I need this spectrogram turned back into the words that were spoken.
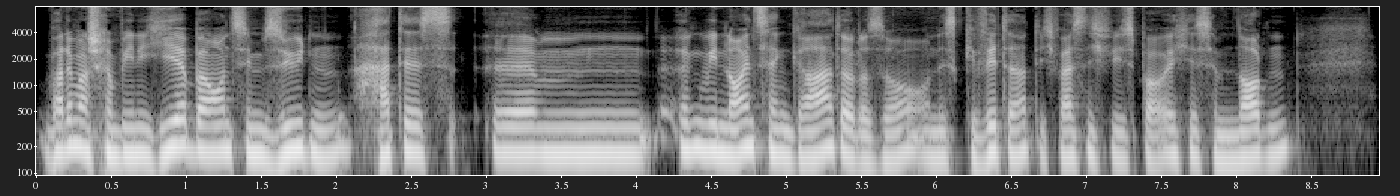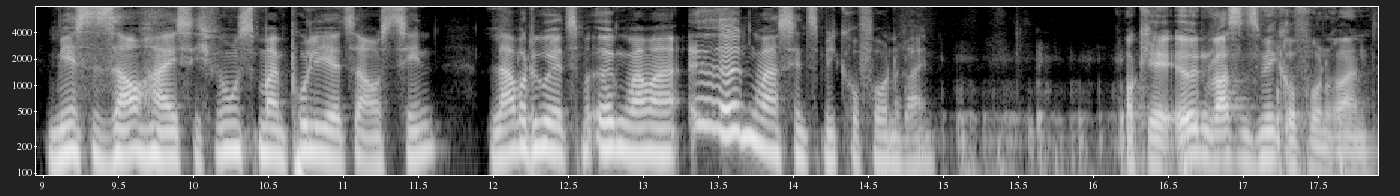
Warte mal, Schrambini, hier bei uns im Süden hat es ähm, irgendwie 19 Grad oder so und es gewittert. Ich weiß nicht, wie es bei euch ist im Norden. Mir ist es sauheiß. Ich muss meinen Pulli jetzt ausziehen. Laber du jetzt irgendwann mal irgendwas ins Mikrofon rein. Okay, irgendwas ins Mikrofon rein.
